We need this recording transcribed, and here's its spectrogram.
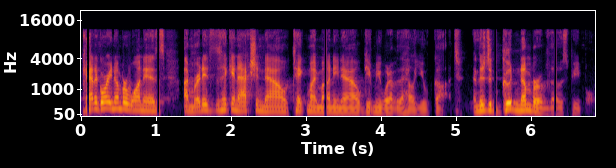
Category number one is I'm ready to take an action now, take my money now, give me whatever the hell you've got. And there's a good number of those people.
